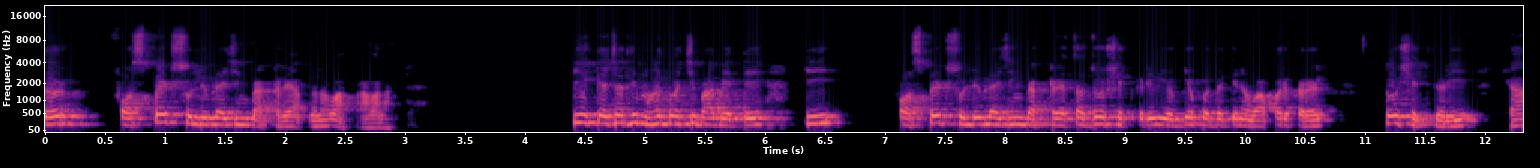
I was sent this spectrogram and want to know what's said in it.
तर फॉस्फेट सोल्युबलायझिंग बॅक्टेरिया आपल्याला वापरावा लागतोय. ही एक त्याच्यातली महत्वाची बाब येते की फॉस्फेट सोल्युबलायझिंग बॅक्टेरियाचा जो शेतकरी योग्य पद्धतीने वापर करेल तो शेतकरी ह्या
